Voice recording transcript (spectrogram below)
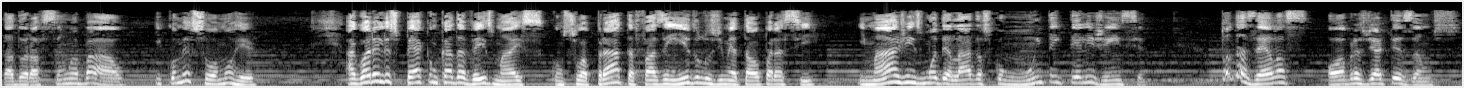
da adoração a Baal e começou a morrer. Agora eles pecam cada vez mais. Com sua prata fazem ídolos de metal para si, imagens modeladas com muita inteligência, todas elas obras de artesãos.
